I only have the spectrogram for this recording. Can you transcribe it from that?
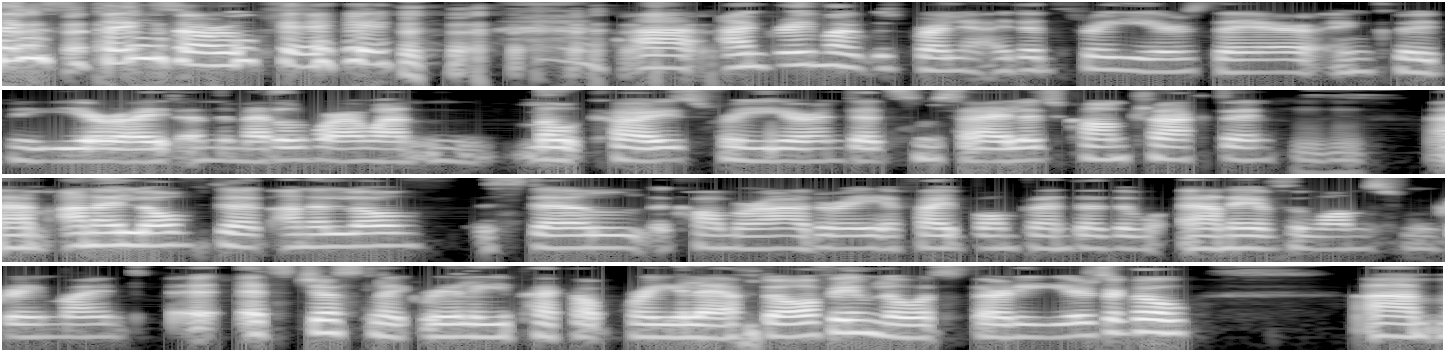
things things are okay. uh, and Greenmount was brilliant. I did three years there, including a year out in the middle where I went and milked cows for a year and did some silage contracting. Mm-hmm. Um, and I loved it, and I love still the camaraderie. If I bump into the, any of the ones from Greenmount, it, it's just like really pick up where you left off, even though it's 30 years ago. Um,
